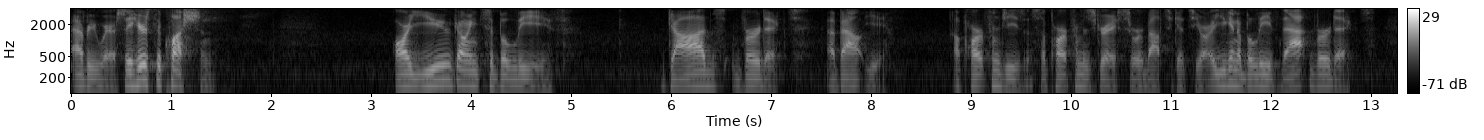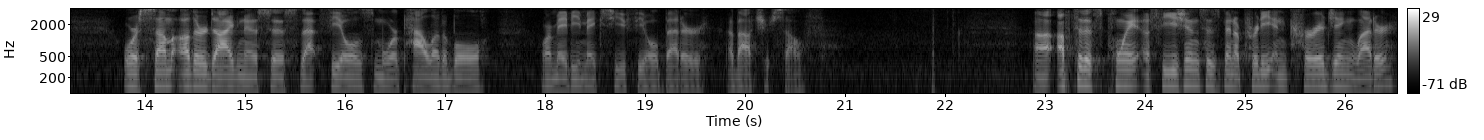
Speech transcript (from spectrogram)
everywhere. So here's the question Are you going to believe God's verdict about you, apart from Jesus, apart from his grace we're about to get to? Are you going to believe that verdict or some other diagnosis that feels more palatable or maybe makes you feel better about yourself? Uh, up to this point, Ephesians has been a pretty encouraging letter.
